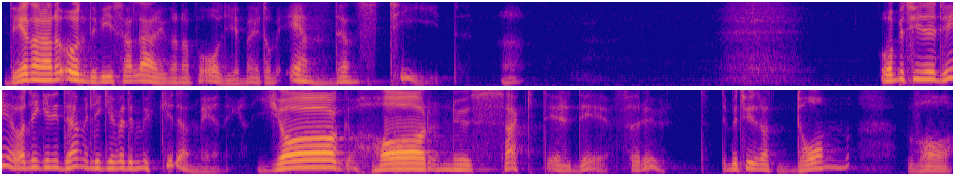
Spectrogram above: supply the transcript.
Det är när han undervisar lärjungarna på Oljeberget om ändens tid. Och vad betyder det? Vad ligger i den? Det ligger väldigt mycket i den meningen. Jag har nu sagt er det förut. Det betyder att de var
